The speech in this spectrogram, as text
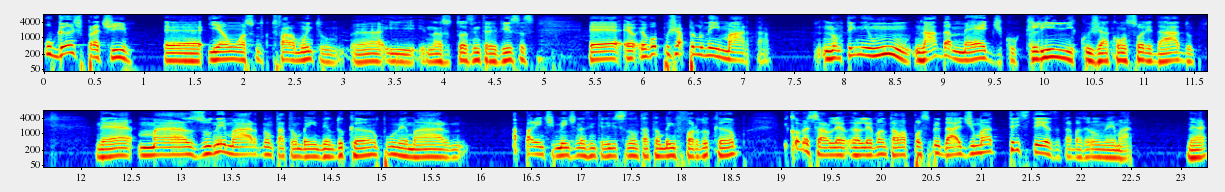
o gancho para ti, é, e é um assunto que tu fala muito uh, e, e, nas tuas entrevistas, é, eu, eu vou puxar pelo Neymar, tá? Não tem nenhum, nada médico, clínico já consolidado, né? Mas o Neymar não tá tão bem dentro do campo, o Neymar aparentemente nas entrevistas não está tão bem fora do campo, e começaram a, le a levantar uma possibilidade de uma tristeza tá batendo no Neymar, né?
